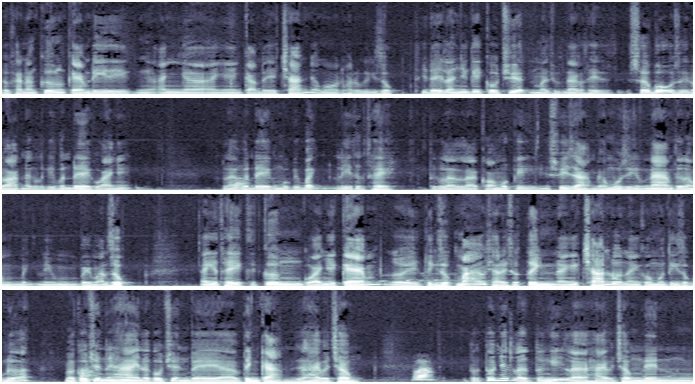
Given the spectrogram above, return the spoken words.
Rồi khả năng cương nó kém đi thì anh anh anh cảm thấy chán trong hoạt động tình dục. Thì đấy là những cái câu chuyện mà chúng ta có thể sơ bộ dự đoán được cái vấn đề của anh ấy là à. vấn đề của một cái bệnh lý thực thể tức là là có một cái suy giảm cái hormone sinh dục nam tức là bệnh lý về mãn dục anh ấy thấy cái cương của anh ấy kém rồi tình dục mãi cũng chả thấy xuất tinh anh ấy chán luôn anh không muốn tình dục nữa và câu à. chuyện thứ hai là câu chuyện về à, tình cảm giữa hai vợ chồng vâng. tốt nhất là tôi nghĩ là hai vợ chồng nên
